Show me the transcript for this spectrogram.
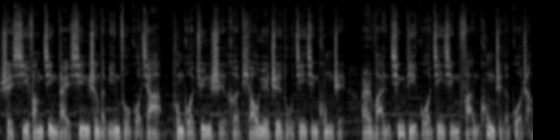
是西方近代新生的民族国家通过军事和条约制度进行控制，而晚清帝国进行反控制的过程。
